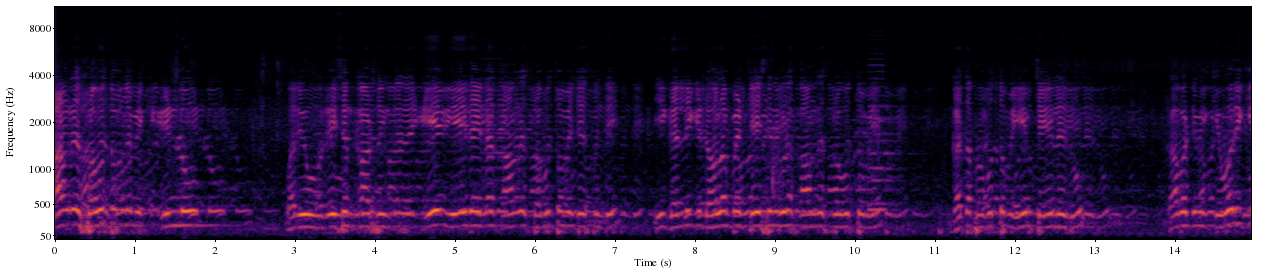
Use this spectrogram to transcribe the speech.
కాంగ్రెస్ ప్రభుత్వంలో మీకు ఇండ్లు మరియు రేషన్ కార్డ్స్ ఇంకా ఏదైనా కాంగ్రెస్ ప్రభుత్వమే చేస్తుంది. ఈ గల్లీకి డెవలప్మెంట్ చేసింది కూడా కాంగ్రెస్ ప్రభుత్వమే. గత ప్రభుత్వం ఏం చేయలేదు. కాబట్టి మీకు ఎవరికి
